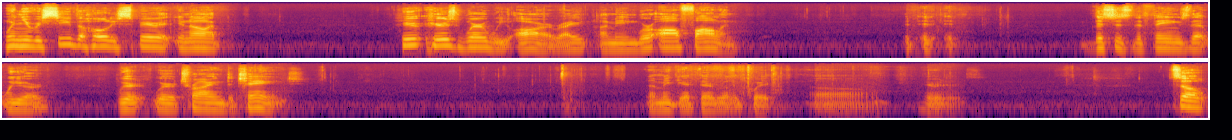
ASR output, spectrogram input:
when you receive the Holy Spirit, you know, here, here's where we are, right? I mean, we're all fallen. It, it, it, this is the things that we are we're, we're trying to change. Let me get there really quick. Um, here it is. So,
